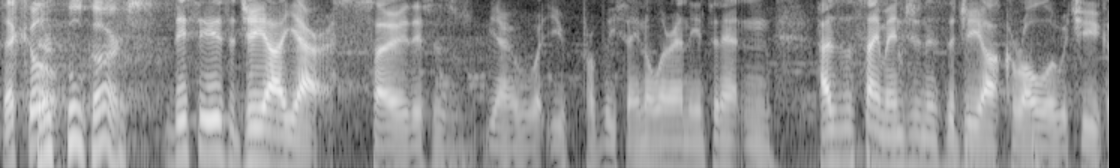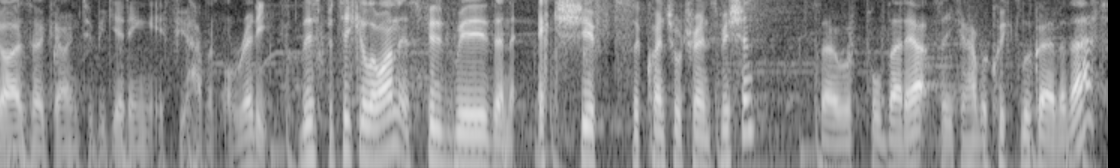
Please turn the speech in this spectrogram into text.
They're cool. They're cool cars. This is a GR Yaris, so this is you know what you've probably seen all around the internet, and has the same engine as the GR Corolla, which you guys are going to be getting if you haven't already. This particular one is fitted with an X-Shift sequential transmission, so we've pulled that out so you can have a quick look over that.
